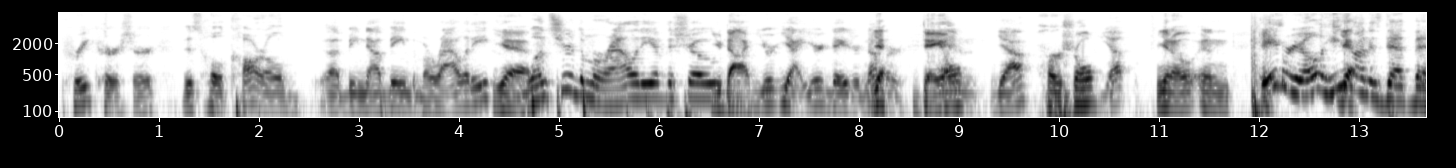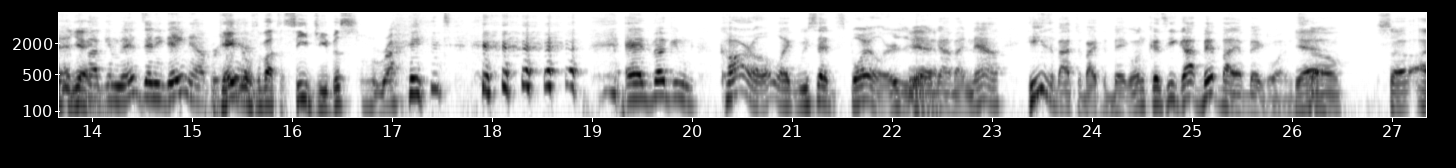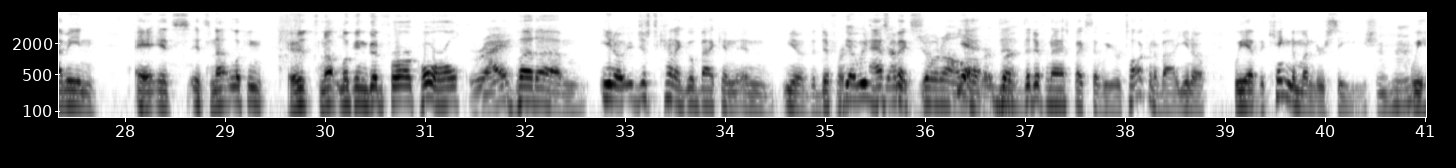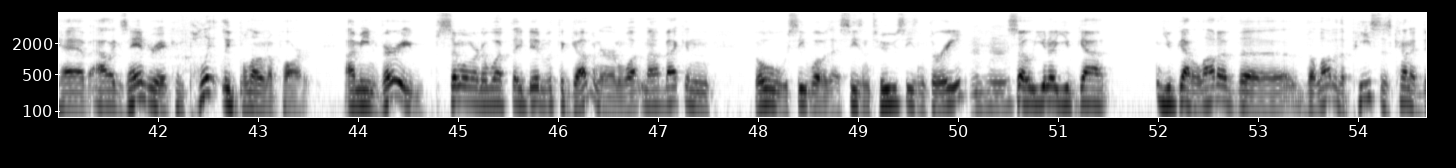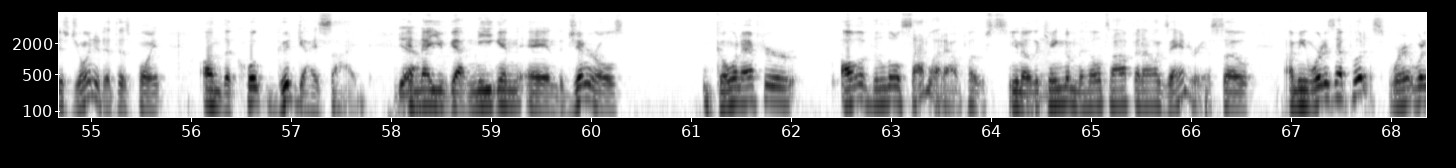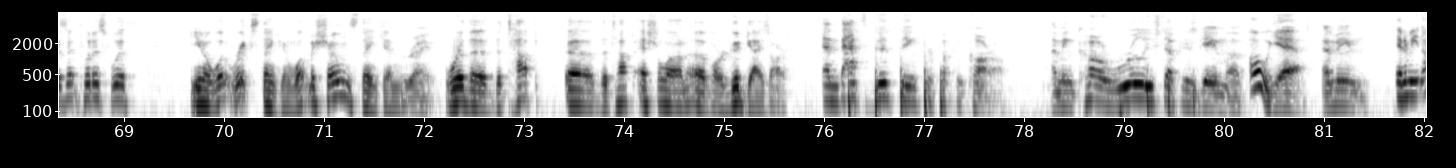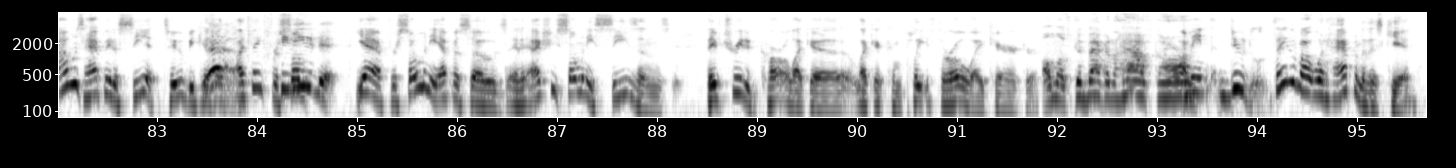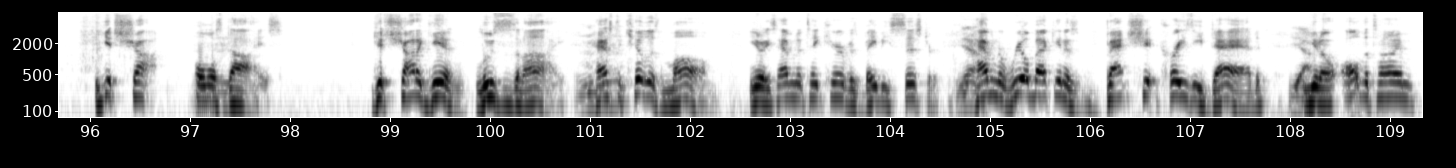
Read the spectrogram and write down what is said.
precursor, this whole Carl uh, being now being the morality. Yeah. Once you're the morality of the show, You die. Your yeah, your days are numbered. Dale. And- yeah. Hershel. Yep. You know, and Gabriel, he's Yeah. on his deathbed. Yeah. Fucking, it's any day now for Gabriel's him. about to see Jeebus. right? and fucking Carl, like we said, spoilers. If you Yeah. haven't got by now, he's about to bite the big one because he got bit by a big one. Yeah. So So I mean, it's it's not looking it's not looking good for our Carl, Right. But um, you know, just to kind of go back and and you know the different Yeah, we- I'm aspects, jumping all yeah, over, the but- the different aspects that we were talking about. You know, we have the kingdom under siege. Mm-hmm. We have Alexandria completely blown apart. I mean, very similar to what they did with the governor and whatnot back in oh, see what was that season two, season 3 Mm-hmm. So you know, you've got you've got a lot of the the lot of the pieces kind of disjointed at this point on the quote good guy side, Yeah. and now you've got Negan and the generals going after all of the little satellite outposts. You Mm-hmm. know, the Kingdom, the Hilltop, and Alexandria. So, I mean, where does that put us? Where where does that put us with, you know, what Rick's thinking, what Michonne's thinking, Right. Where the the top uh, the top echelon of our good guys are. and that's good thing for fucking Carl. I mean, Carl really stepped his game up. Oh yeah. I mean, And I mean, I was happy to see it too because Yeah, I, I think for he so needed it. yeah for so many episodes and actually so many seasons they've treated Carl like a like a complete throwaway character. almost get back in the house, Carl. I mean, dude, think about what happened to this kid. He gets shot, almost Mm-hmm. dies, gets shot again, loses an eye, has Mm-hmm. to kill his mom. You know, he's having to take care of his baby sister, Yeah. having to reel back in his batshit crazy dad. Yeah. You know, all the time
